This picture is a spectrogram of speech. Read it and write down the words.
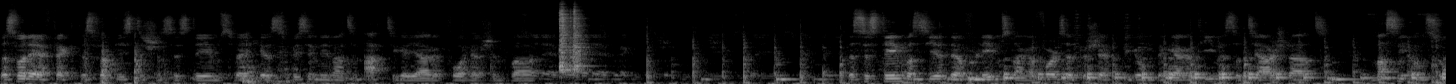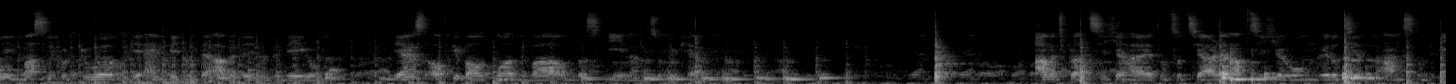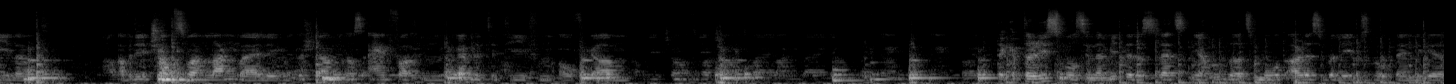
Das war der Effekt des fadistischen Systems, welches bis in die 1980er Jahre vorherrschend war. Das System basierte auf lebenslanger Vollzeitbeschäftigung, den Garantien des Sozialstaats, Massenkonsum, Massenkultur und die Einbindung der Arbeiterinnenbewegung, die einst aufgebaut worden war, um das Elend zu bekämpfen. Arbeitsplatzsicherheit und soziale Absicherung reduzierten Angst und die Jobs waren langweilig und bestanden aus einfachen, repetitiven Aufgaben. Der Kapitalismus in der Mitte des letzten Jahrhunderts bot alles Überlebensnotwendige,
